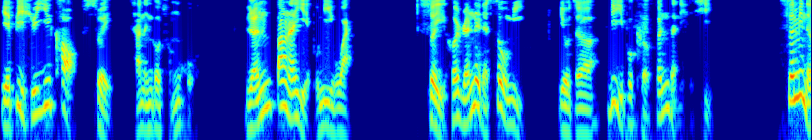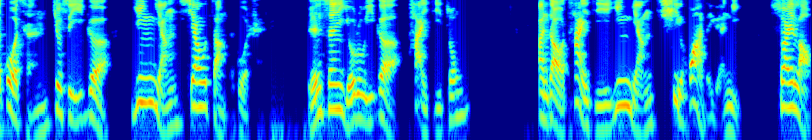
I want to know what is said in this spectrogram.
也必须依靠水才能够存活，人当然也不例外。水和人类的寿命有着密不可分的联系。生命的过程就是一个阴阳消长的过程，人生犹如一个太极钟。按照太极阴阳气化的原理，衰老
